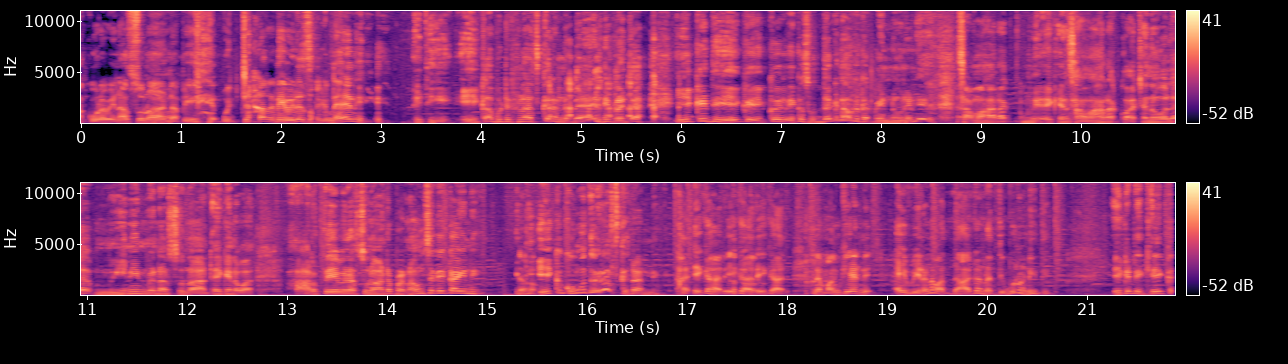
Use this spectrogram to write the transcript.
අකුර වෙනස් වුනාට අපි උච්චාරණය වෙනසක් නෑන. ඉති ඒක අපිට වෙනස් කරන්න බෑන ප්‍රච ඒකද ඒක එක එක සුද්දකනාව එකක් වෙන්න ඕනේ සමහරක් එක සමහරක් වචනවල මීනින් වෙනස් වුනාට එකනවා ආර්ථය වෙනස් වුනාට ප්‍රනවංස එකයින. ඒක කොහොද වෙනස් කරන්නේ? ඒක හරි ඒක හරි ඒක හරි. නෑ මං කියන්නේ ඇයි වෙනවත් දාගන්න තිබුණ නීති ඒකට එක එක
